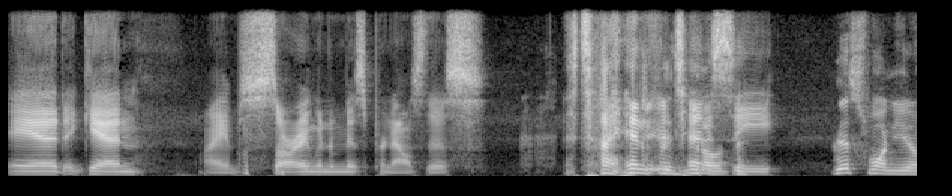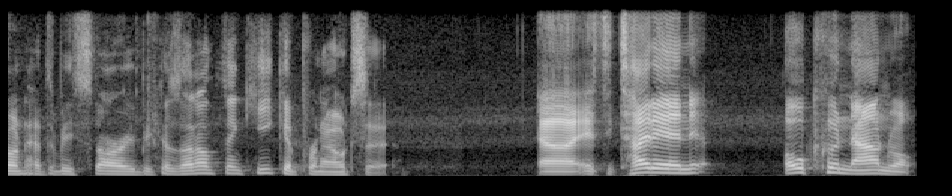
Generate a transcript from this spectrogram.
and again, I am sorry, I'm going to mispronounce this. Tight end for No, Tennessee. This one you don't have to be sorry because I don't think he could pronounce it. Uh, it's the tight end Okunano.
